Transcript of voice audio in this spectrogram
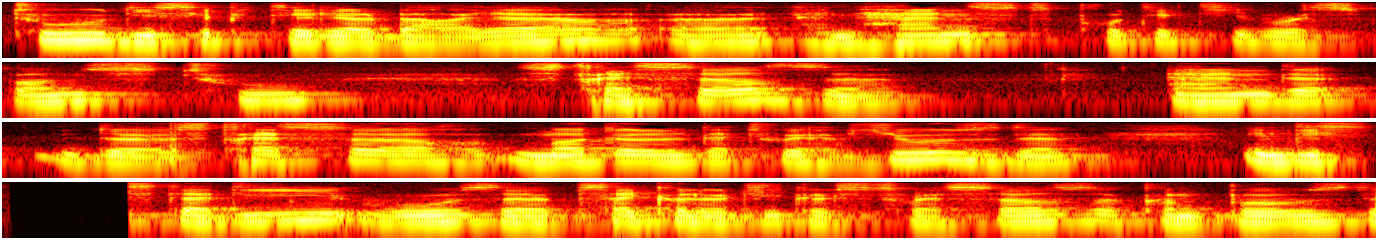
to this epithelial barrier, uh, enhanced protective response to stressors. And the stressor model that we have used in this study was uh, psychological stressors composed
